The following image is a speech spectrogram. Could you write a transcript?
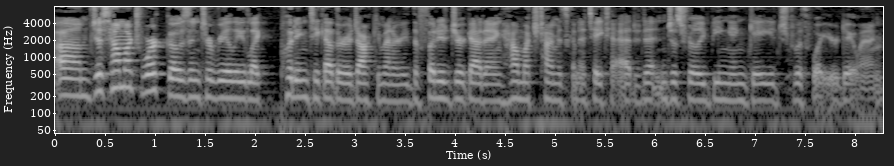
um, just how much work goes into really like putting together a documentary, the footage you're getting, how much time it's going to take to edit it, and just really being engaged with what you're doing.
